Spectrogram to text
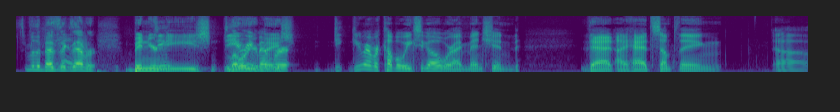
it's one of the best things ever. Bend your you- knees, Do lower you your remember? base. Do, do you remember a couple weeks ago where I mentioned that I had something? Uh,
